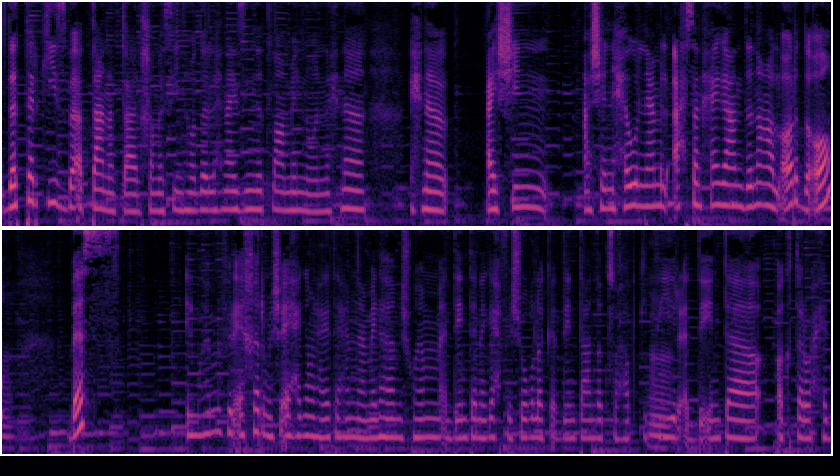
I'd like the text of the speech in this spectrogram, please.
ده التركيز بقى بتاعنا بتاع الخمسين. هو ده اللي إحنا عايزين نطلع منه. ان إحنا إحنا عايشين عشان نحاول نعمل أحسن حاجة عندنا على الأرض. آه. بس المهم في الآخر مش أي حاجة من الحاجات اللي إحنا بنعملها مش مهم قد إيه أنت ناجح في شغلك قد إيه أنت عندك صحاب كتير قد إيه أنت أكتر واحد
